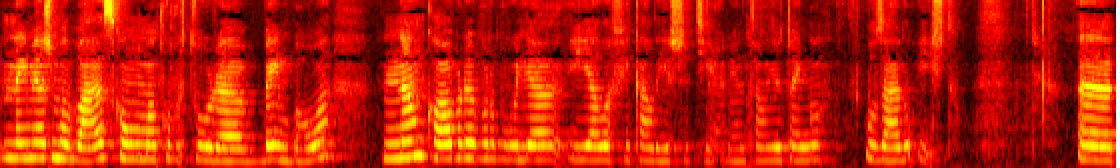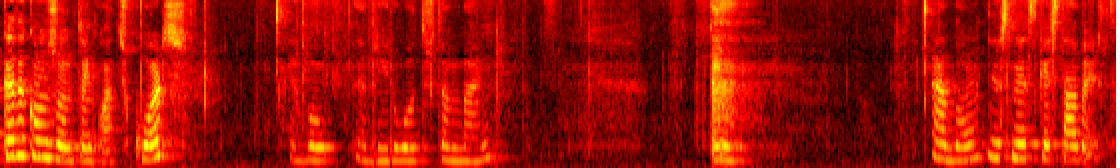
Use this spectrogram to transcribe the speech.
nem mesmo a base, com uma cobertura bem boa, não cobre a borbulha e ela fica ali a chatear. Então eu tenho usado isto. Uh, cada conjunto tem quatro cores. Eu vou abrir o outro também. Ah, bom, este nem sequer está aberto.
